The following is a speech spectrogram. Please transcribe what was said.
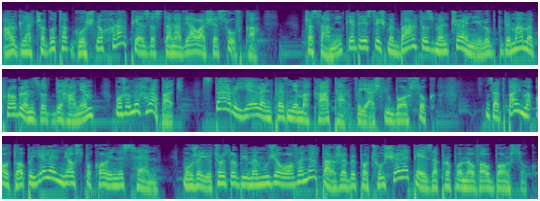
Ale dlaczego tak głośno chrapie? Zastanawiała się Sówka. Czasami, kiedy jesteśmy bardzo zmęczeni lub gdy mamy problem z oddychaniem, możemy chrapać. Stary jeleń pewnie ma katar, wyjaśnił borsuk. Zadbajmy o to, by jeleń miał spokojny sen. Może jutro zrobimy mu ziołowy napar, żeby poczuł się lepiej, zaproponował borsuk.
